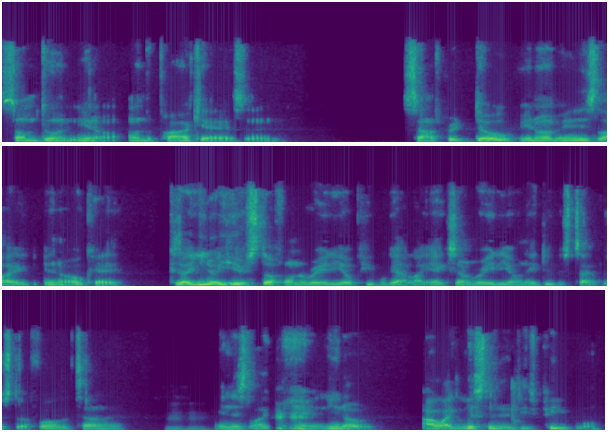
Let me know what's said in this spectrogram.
something doing, you know, on the podcast, and sounds pretty dope. You know what I mean? It's like, you know, okay, because you know you hear stuff on the radio. People got like XM radio, and they do this type of stuff all the time. Mm-hmm. And it's like, man, you know, I like listening to these people.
